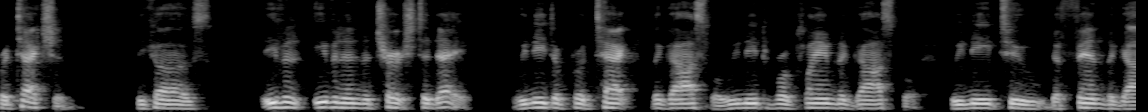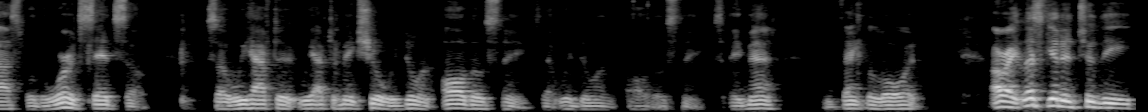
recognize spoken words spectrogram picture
protection, because even, even in the church today, we need to protect the gospel. We need to proclaim the gospel. We need to defend the gospel. The word said so. So we have to, we have to make sure we're doing all those things, that we're doing all those things. Amen. We thank the Lord. All right, let's get into the,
